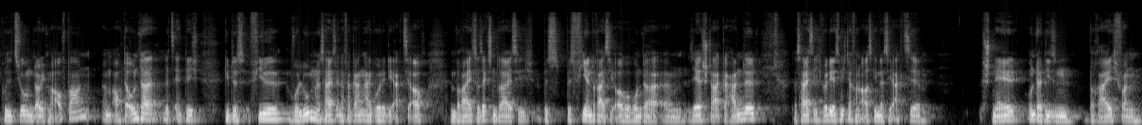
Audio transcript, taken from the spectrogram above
Position, glaube ich, mal aufbauen. Ähm, auch darunter letztendlich gibt es viel Volumen. Das heißt, in der Vergangenheit wurde die Aktie auch im Bereich so 36 bis, bis 34 Euro runter ähm, sehr stark gehandelt. Das heißt, ich würde jetzt nicht davon ausgehen, dass die Aktie schnell unter diesen Bereich von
